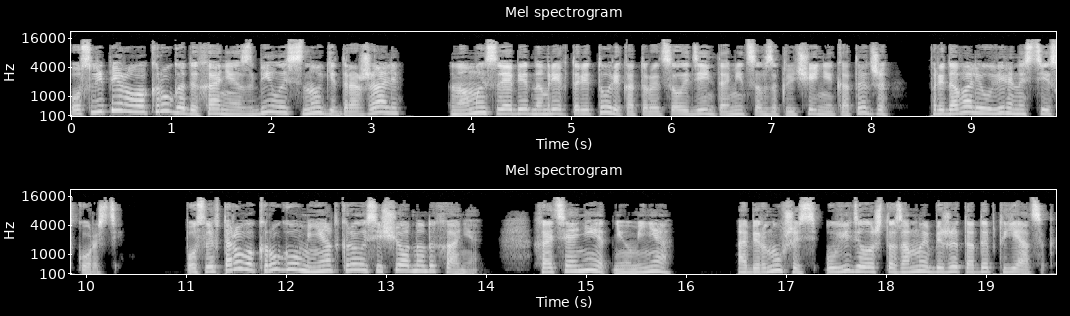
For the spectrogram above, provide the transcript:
После первого круга дыхание сбилось, ноги дрожали, но мысли о бедном ректоре Тори, который целый день томится в заключении коттеджа, придавали уверенности и скорости. После второго круга у меня открылось еще одно дыхание. Хотя нет, не у меня. Обернувшись, увидела, что за мной бежит адепт Яцек.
